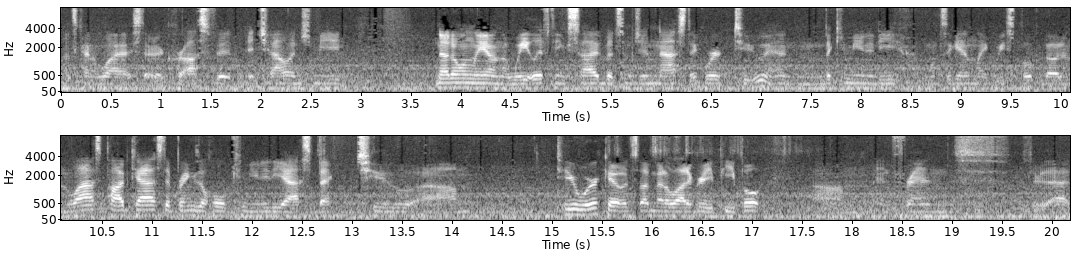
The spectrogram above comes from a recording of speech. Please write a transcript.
that's kind of why I started CrossFit. It challenged me not only on the weightlifting side, but some gymnastic work too, and the community. Once again, like we spoke about in the last podcast, it brings a whole community aspect to um, to your workouts. I've met a lot of great people um, and friends through that,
